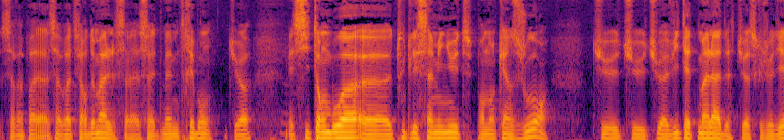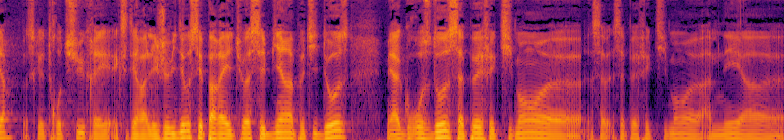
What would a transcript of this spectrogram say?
Ça va pas, ça va te faire de mal, ça, va être même très bon, tu vois. Mais si t'en bois euh, toutes les 5 minutes pendant 15 jours, tu, tu, tu vas vite être malade, tu vois ce que je veux dire? Parce que trop de sucre, et, etc. Les jeux vidéo, c'est pareil, tu vois, c'est bien à petite dose, mais à grosse dose, ça peut effectivement, euh, ça, ça peut effectivement euh, amener à, euh,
